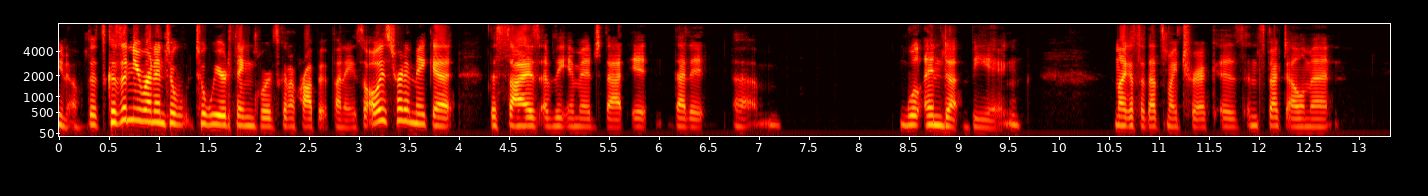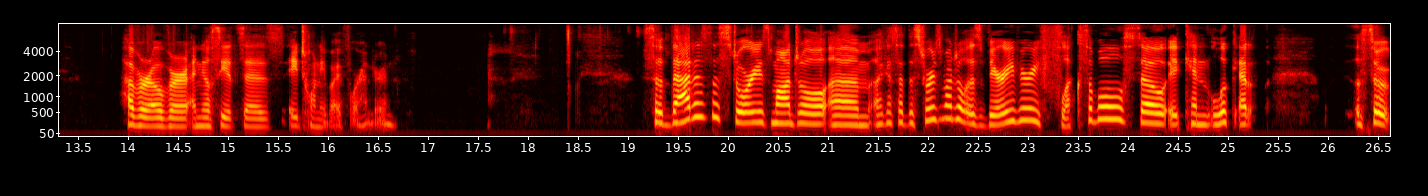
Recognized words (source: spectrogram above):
you know, that's because then you run into to weird things where it's going to crop it funny. So always try to make it the size of the image that it that it um, will end up being. And like I said, that's my trick: is inspect element, hover over, and you'll see it says 820 by 400. So that is the stories module. Um, like I said, the stories module is very, very flexible. So it can look at so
